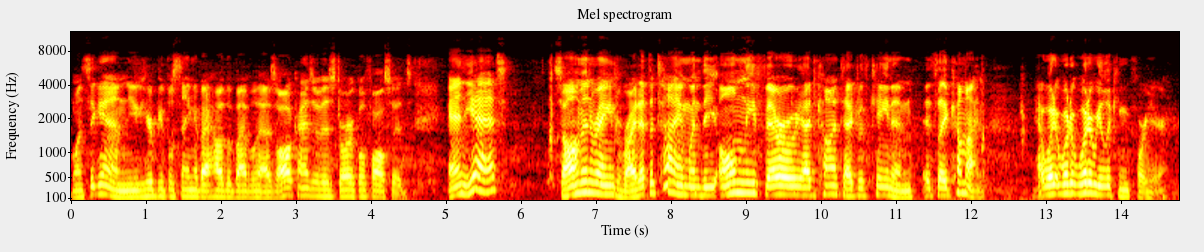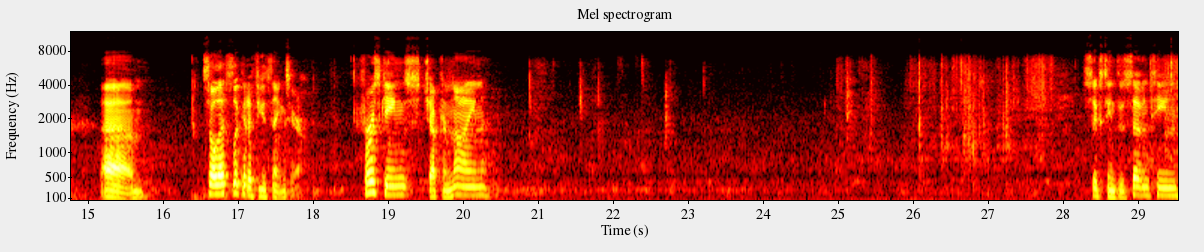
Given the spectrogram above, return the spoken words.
Once again, you hear people saying about how the Bible has all kinds of historical falsehoods. And yet, Solomon reigned right at the time when the only pharaoh he had contact with Canaan. It's like, come on. What, what, what are we looking for here? Um, so let's look at a few things here. First Kings chapter 9. Sixteen through seventeen.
